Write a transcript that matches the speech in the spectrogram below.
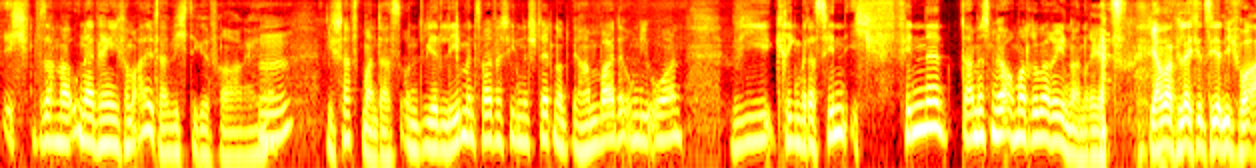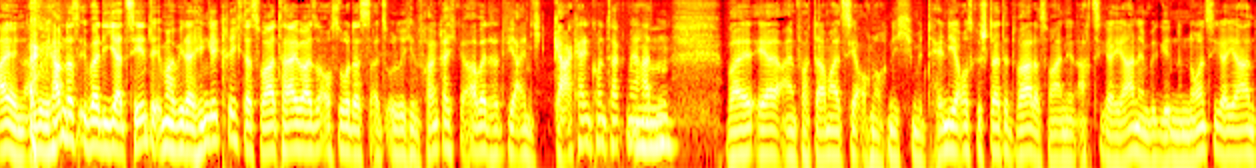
ich sag mal, unabhängig vom Alter, wichtige Frage. Ja? Wie schafft man das? Und wir leben in zwei verschiedenen Städten und wir haben beide um die Ohren. Wie kriegen wir das hin? Ich finde, da müssen wir auch mal drüber reden, Andreas. Ja, aber vielleicht jetzt hier nicht vor allen. Also wir haben das über die Jahrzehnte immer wieder hingekriegt. Das war teilweise auch so, dass als Ulrich in Frankreich gearbeitet hat, wir eigentlich gar keinen Kontakt mehr hatten, mhm. weil er einfach damals ja auch noch nicht mit Handy ausgestattet war. Das war in den 80er Jahren, im Beginn der 90er Jahren.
